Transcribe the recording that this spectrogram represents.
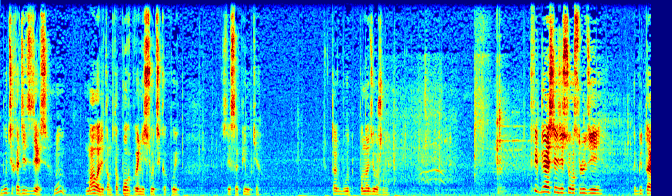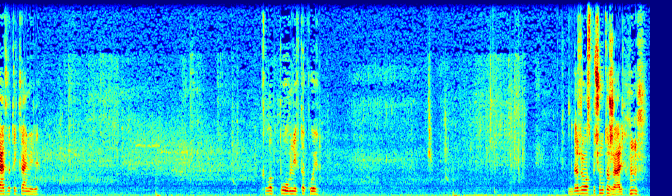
Будете ходить здесь. Ну, мало ли там топор пронесете какой с лесопилки. Так будет понадежнее. Фига себе здесь у вас людей обитает в этой камере. Клоповник такой. И даже вас почему-то жаль.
